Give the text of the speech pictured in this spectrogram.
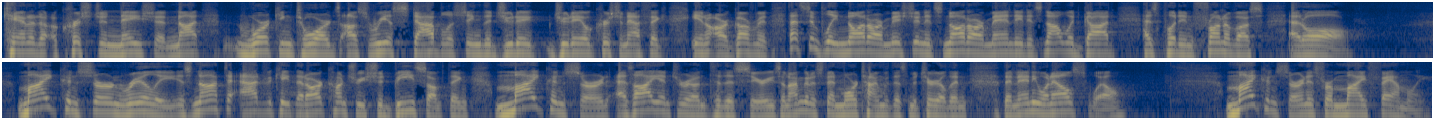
Canada a Christian nation, not working towards us reestablishing the Judeo Christian ethic in our government. That's simply not our mission. It's not our mandate. It's not what God has put in front of us at all. My concern really is not to advocate that our country should be something. My concern, as I enter into this series, and I'm going to spend more time with this material than, than anyone else will, my concern is for my family.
